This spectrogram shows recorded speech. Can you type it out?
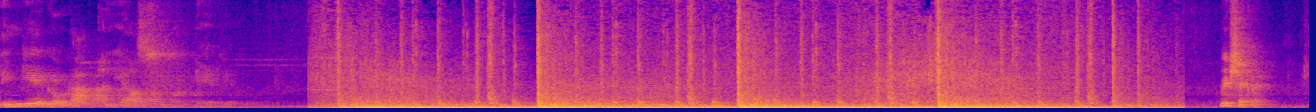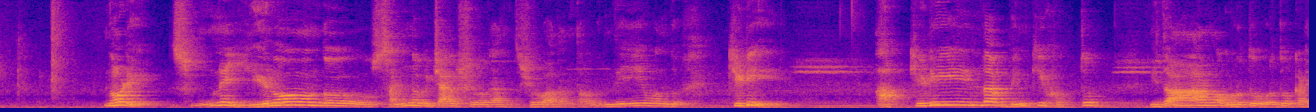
ಲಿಂಗೇಗೌಡ ಅಲಿಯಾಸ್ ದೊಡ್ಡೇರಿ ವೀಕ್ಷಕರೇ, ನೋಡಿ ಸುಮ್ಮನೆ ಏನೋ ಒಂದು ಸಣ್ಣ ವಿಚಾರಕ್ಕೆ ಶುರುವಾದ ಶುರುವಾದಂಥ ಒಂದೇ ಒಂದು ಕಿಡಿ ಆ ಕಿಡಿಯಿಂದ ಬೆಂಕಿ ಹೊತ್ತು ನಿಧಾನವಾಗಿ ಉರಿದು ಉರಿದು ಕಡೆ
